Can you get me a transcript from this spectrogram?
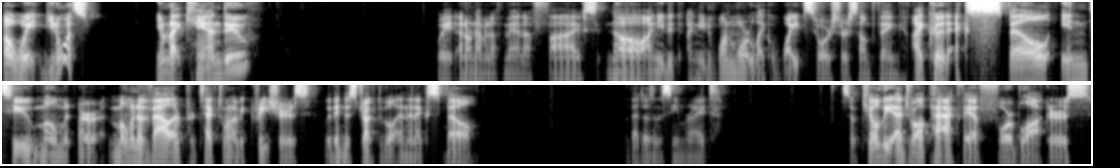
Oh, wait. You know what's... You know what I can do? Wait, I don't have enough mana. Five... Six, no, I needed. I need one more, like, white source or something. I could expel into moment... Or moment of valor, protect one of the creatures with indestructible, and then expel. But that doesn't seem right. So kill the Edgewall pack. They have four blockers.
